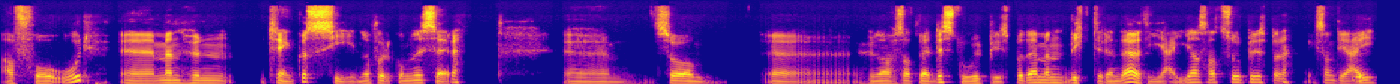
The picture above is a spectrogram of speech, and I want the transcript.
av få ord. Eh, men hun trenger ikke å si noe for å kommunisere. Eh, så eh, hun har satt veldig stor pris på det, men viktigere enn det er at jeg har satt stor pris på det. Ikke? Jeg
